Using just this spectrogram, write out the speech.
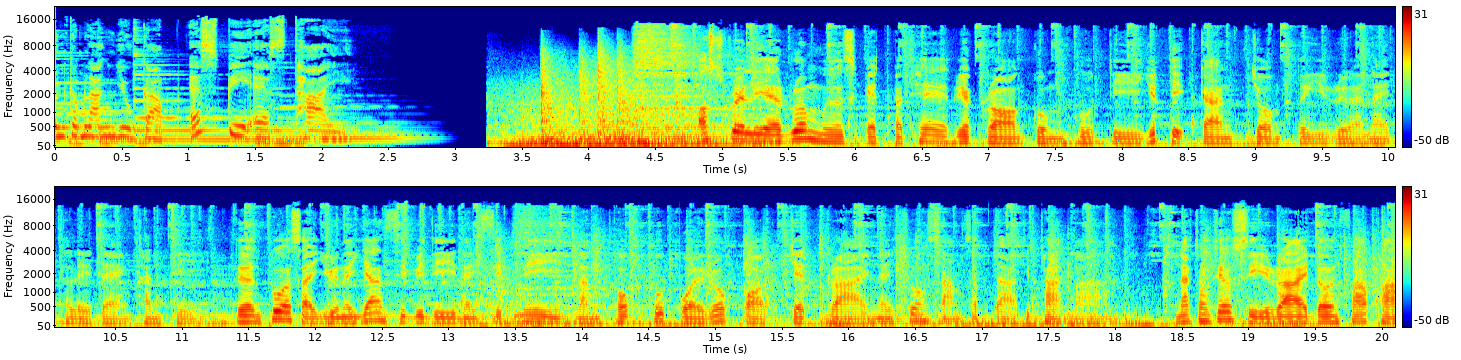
คุณกำลังอยู่กับ SBS ไทย ออสเตรเลียร่วมมือ 11 ประเทศเรียกร้องกลุ่มฮูตียุติการโจมตีเรือในทะเลแดงทันที เตือนผู้อาศัยอยู่ในย่าน CBD ในซิดนีย์หลังพบผู้ป่วยโรคปอด 7 รายในช่วง 3 สัปดาห์ที่ผ่านมา นักท่องเที่ยว 4 รายโดนฟ้าผ่า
